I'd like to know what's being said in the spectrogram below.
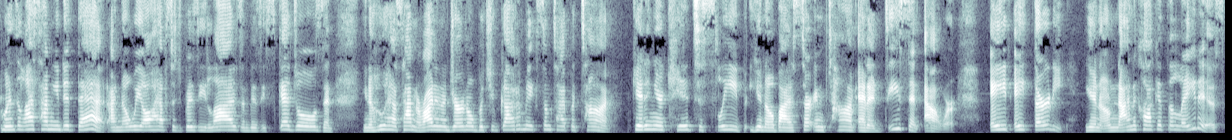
when's the last time you did that? I know we all have such busy lives and busy schedules and, you know, who has time to write in a journal, but you've got to make some type of time getting your kid to sleep, you know, by a certain time at a decent hour, 8, 8.30 you know, nine o'clock at the latest.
